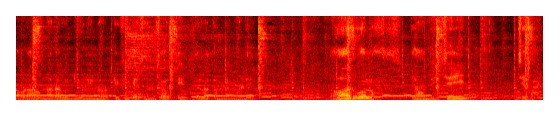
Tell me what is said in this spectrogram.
આપણા આવનારા વિડીયોની નોટિફિકેશન સૌથી પહેલાં તમને મળે. સારું હાલો. ત્યાં સુધી જય હિન્દ, જય ભારત.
